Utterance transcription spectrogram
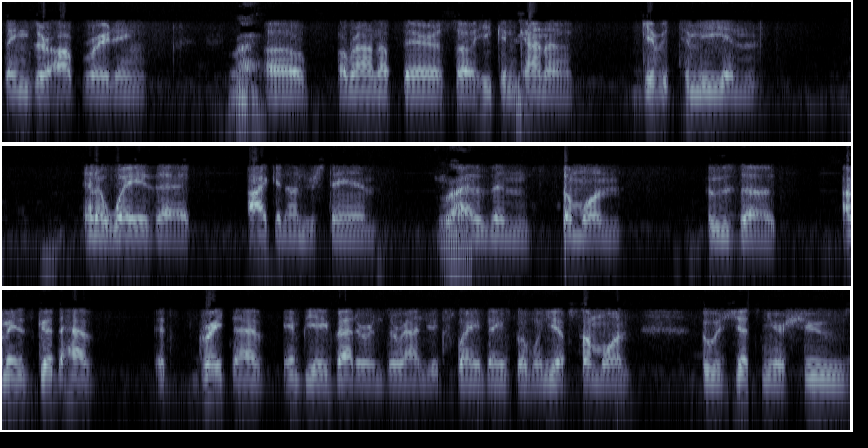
things are operating right. uh, around up there, so he can kind of give it to me in in a way that I can understand, Right. rather than someone who's uh I mean, it's good to have. It's great to have NBA veterans around you explaining things, but when you have someone who is just in your shoes,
